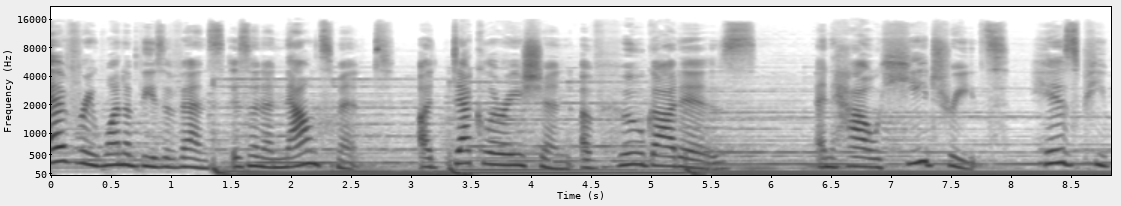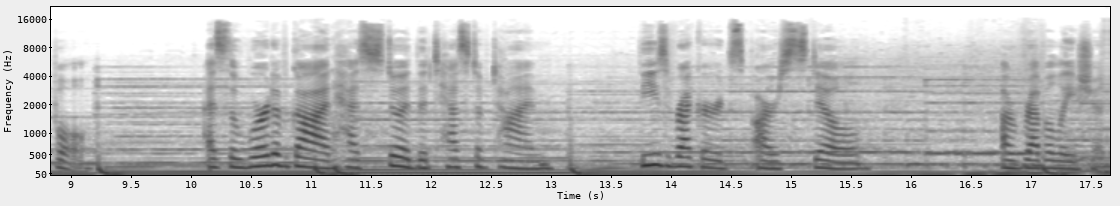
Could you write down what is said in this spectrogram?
Every one of these events is an announcement, a declaration of who God is and how He treats His people as the Word of God has stood the test of time, these records are still a revelation.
